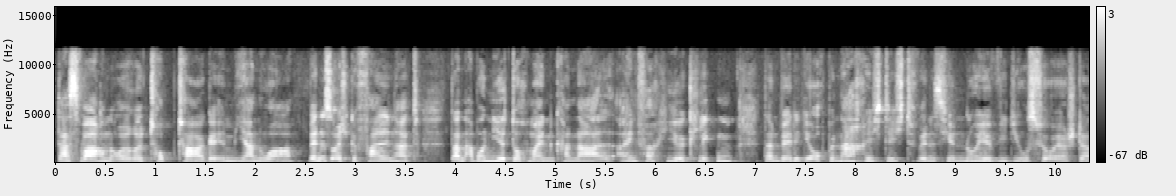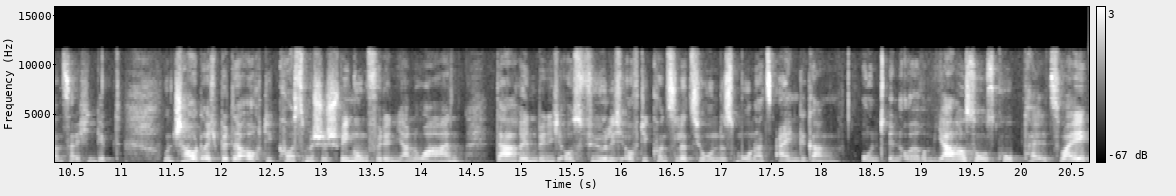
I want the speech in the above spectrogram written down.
Das waren eure Top-Tage im Januar. Wenn es euch gefallen hat, dann abonniert doch meinen Kanal. Einfach hier klicken, dann werdet ihr auch benachrichtigt, wenn es hier neue Videos für euer Sternzeichen gibt. Und schaut euch bitte auch die kosmische Schwingung für den Januar an. Darin bin ich ausführlich auf die Konstellation des Monats eingegangen. Und in eurem Jahreshoroskop Teil 2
